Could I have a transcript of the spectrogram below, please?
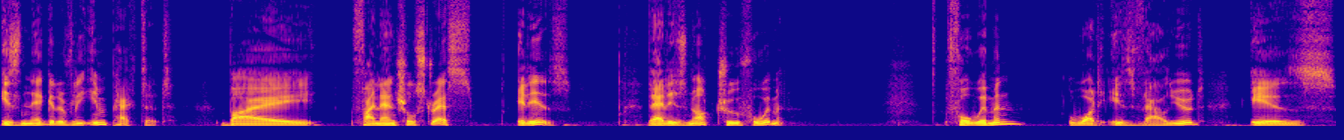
is negatively impacted by financial stress. It is. That is not true for women. For women, what is valued is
